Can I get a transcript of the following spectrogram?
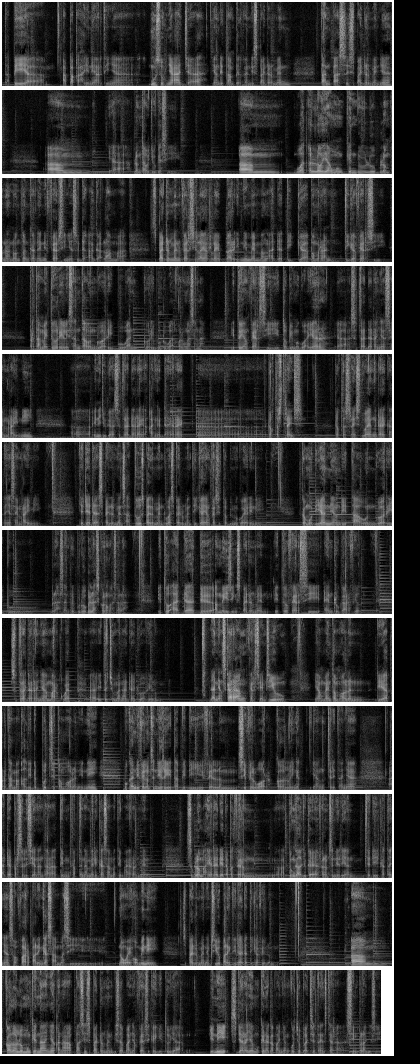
Tapi ya apakah ini artinya musuhnya aja yang ditampilkan di Spider-Man tanpa si Spider-Man-nya um, ya belum tahu juga sih um, buat lo yang mungkin dulu belum pernah nonton karena ini versinya sudah agak lama Spider-Man versi layar lebar ini memang ada tiga pemeran, tiga versi. Pertama itu rilisan tahun 2000-an, 2002 kalau nggak salah. Itu yang versi Tobey Maguire, ya sutradaranya Sam Raimi. Uh, ini juga sutradara yang akan ngedirect uh, Doctor Strange Doctor Strange 2 yang ngedirect katanya Sam Raimi. Jadi ada Spider-Man 1, Spider-Man 2, Spider-Man 3 yang versi Tobey Maguire ini. Kemudian yang di tahun 2010-an, 2012 kalau nggak salah. Itu ada The Amazing Spider-Man, itu versi Andrew Garfield. Sutradaranya Mark Webb, uh, itu cuma ada dua film. Dan yang sekarang versi MCU yang main Tom Holland. Dia pertama kali debut si Tom Holland ini bukan di film sendiri tapi di film Civil War kalau lo inget yang ceritanya ada perselisihan antara tim Captain America sama tim Iron Man sebelum akhirnya dia dapat film uh, tunggal juga ya film sendirian. Jadi katanya so far paling gak sama si No Way Home ini Spider-Man MCU paling tidak ada tiga film. Um, kalau lo mungkin nanya kenapa sih Spider-Man bisa banyak versi kayak gitu ya ini sejarahnya mungkin agak panjang. Gue coba ceritain secara simple aja sih.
